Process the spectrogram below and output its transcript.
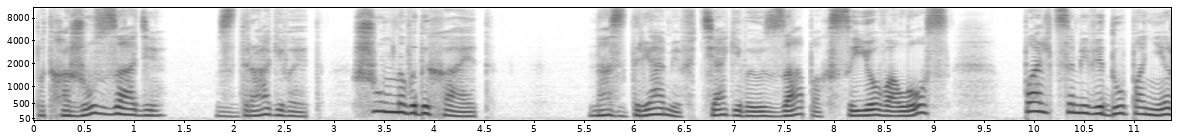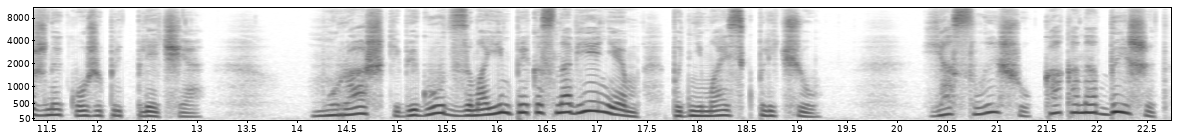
Подхожу сзади, вздрагивает, шумно выдыхает. Ноздрями втягиваю запах с ее волос, пальцами веду по нежной коже предплечья. Мурашки бегут за моим прикосновением, поднимаясь к плечу. Я слышу, как она дышит,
